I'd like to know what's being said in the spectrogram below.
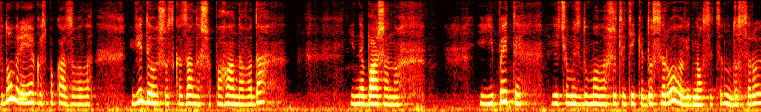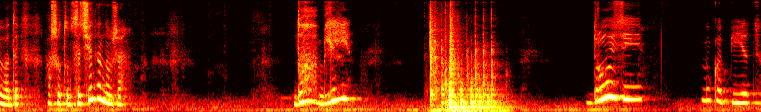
В номері я якось показувала відео, що сказали, що погана вода і не бажано її пити. Я чомусь думала, що це тільки до сирого відноситься, ну, до сирої води. А що тут зачинено вже? Да, блін. Друзі, ну капець.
